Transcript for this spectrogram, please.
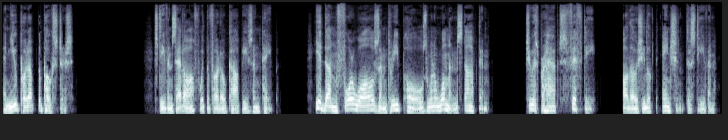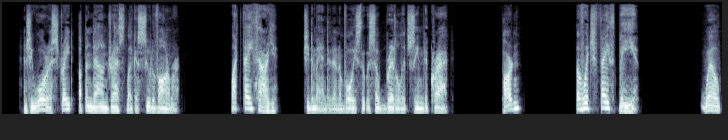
And you put up the posters. Steven set off with the photocopies and tape. He had done four walls and three poles when a woman stopped him. She was perhaps fifty, although she looked ancient to Steven, and she wore a straight up and down dress like a suit of armor. What faith are you? she demanded in a voice that was so brittle it seemed to crack. Pardon? Of which faith be you? Well,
